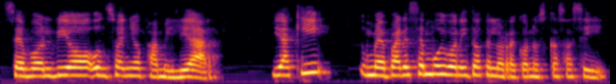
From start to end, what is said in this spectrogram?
se volvió un sueño familiar. Y aquí me parece muy bonito que lo reconozcas así,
